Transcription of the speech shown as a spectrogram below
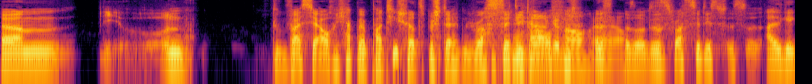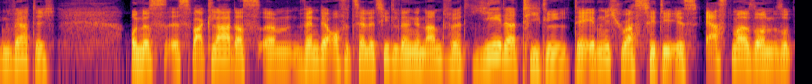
Ähm, und du weißt ja auch, ich habe mir ein paar T-Shirts bestellt mit Rust City drauf. Ja, genau. Ja, ja. Also dieses Rust City ist, ist allgegenwärtig. Und es, es war klar, dass ähm, wenn der offizielle Titel dann genannt wird, jeder Titel, der eben nicht Rust City ist, erstmal so ein, so ein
